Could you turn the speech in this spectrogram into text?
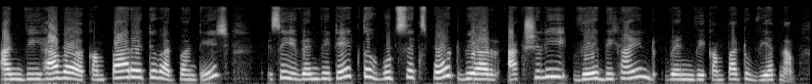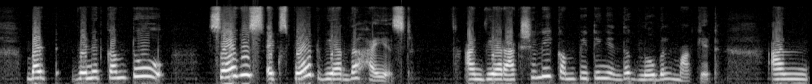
And we have a comparative advantage. See when we take the goods export we are actually way behind when we compare to Vietnam. But when it comes to service export we are the highest. And we are actually competing in the global market. And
